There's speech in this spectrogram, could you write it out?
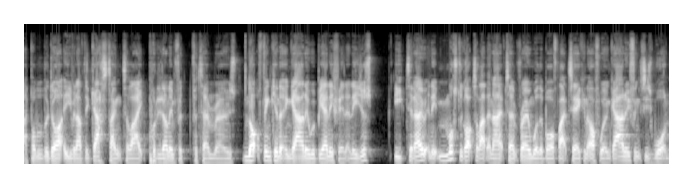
I probably don't even have the gas tank to like put it on him for, for 10 rounds, not thinking that Ngannou would be anything. And he just eked it out. And it must have got to like the 9th, 10th round where they're both like taking it off, where Ngannou thinks he's won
